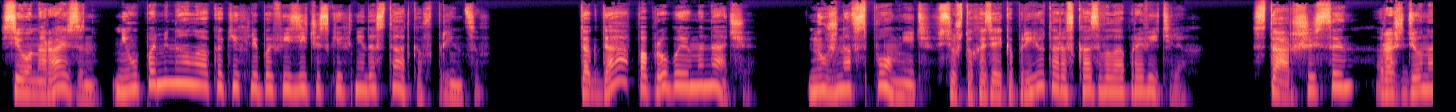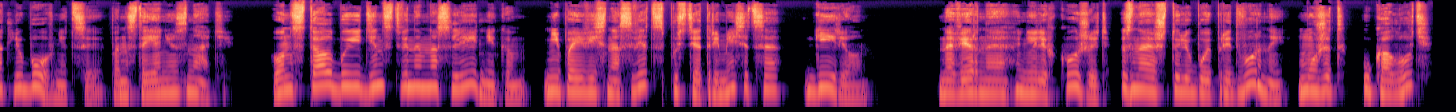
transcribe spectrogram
Сиона Райзен не упоминала о каких-либо физических недостатках принцев. Тогда попробуем иначе. Нужно вспомнить все, что хозяйка приюта рассказывала о правителях. Старший сын рожден от любовницы по настоянию знати. Он стал бы единственным наследником, не появись на свет спустя три месяца Гирион. Наверное, нелегко жить, зная, что любой придворный может уколоть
